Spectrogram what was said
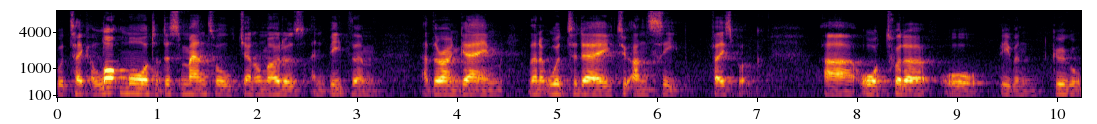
It would take a lot more to dismantle General Motors and beat them at their own game than it would today to unseat Facebook uh, or Twitter or even Google.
